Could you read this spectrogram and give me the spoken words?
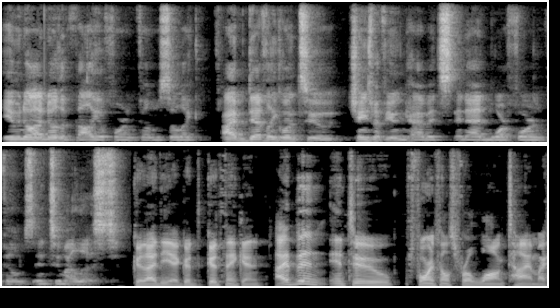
even though I know the value of foreign films. So like, I'm definitely going to change my viewing habits and add more foreign films into my list. Good idea. Good good thinking. I've been into foreign films for a long time. I,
